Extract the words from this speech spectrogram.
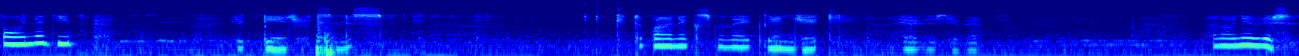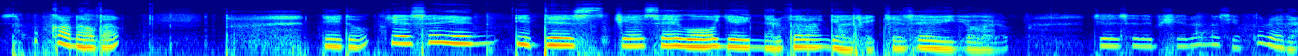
oyna deyip yükleyeceksiniz. Kütüphane kısmına eklenecek. Gördüğünüz gibi. Yani oynayabilirsiniz. Bu kanalda neydi o? CS yayın, CS, CSGO yayınları falan gelecek. CS videoları. CS'de bir şeyler nasıl yapılır öyle.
